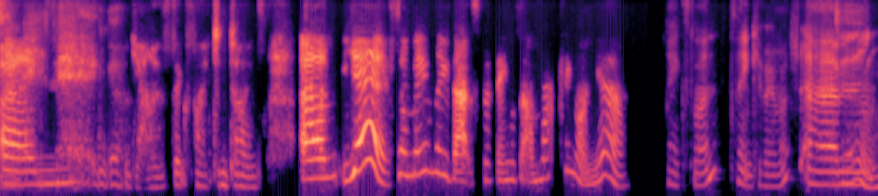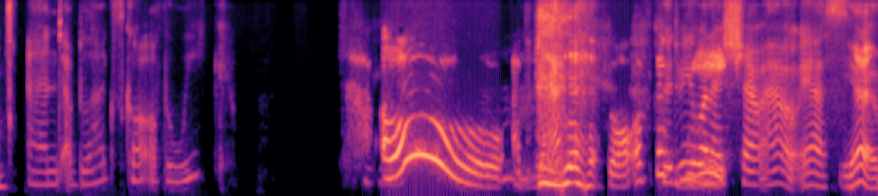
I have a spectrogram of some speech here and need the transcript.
Um. Yeah, it's exciting times. Um, yeah. So mainly that's the things that I'm working on. Yeah. Excellent. Thank you very much. Um, Damn. and a black Scot of the week. Oh, a Mm. black Scot of the Could we want to week. shout out? Yes. yeah.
